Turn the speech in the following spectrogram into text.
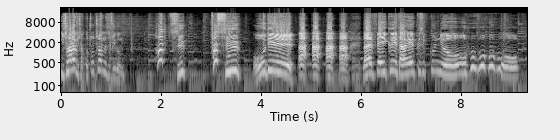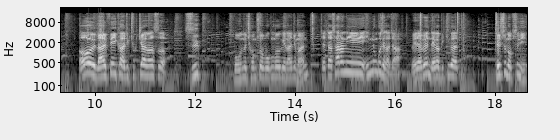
이 사람이 자꾸 쫓아오면서 지금 핫쓱 핫쓱 어딜? 아아아아. 날 페이크에 당했군요. 오호호호호 어날 페이크 아직 죽지 않았어. 쓱뭐 오늘 처음 써본 거긴 하지만. 자 일단 사람이 있는 곳에 가자. 왜냐면 내가 미끼가 될 순 없으니.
